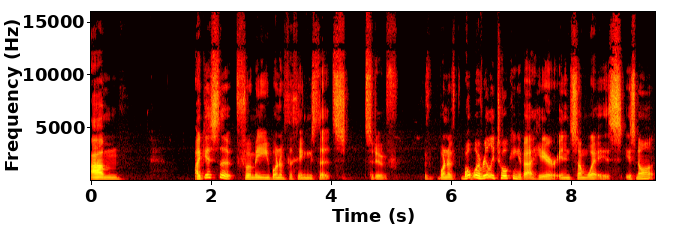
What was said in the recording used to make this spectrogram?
Um, I guess that for me, one of the things that's sort of one of what we're really talking about here, in some ways, is not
